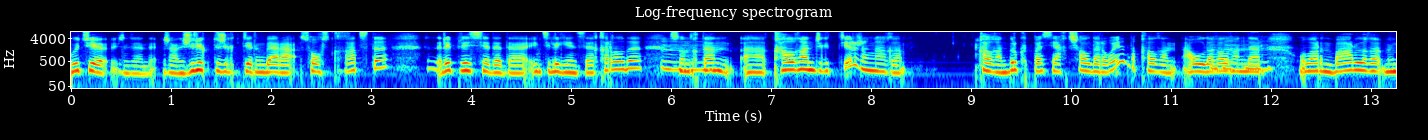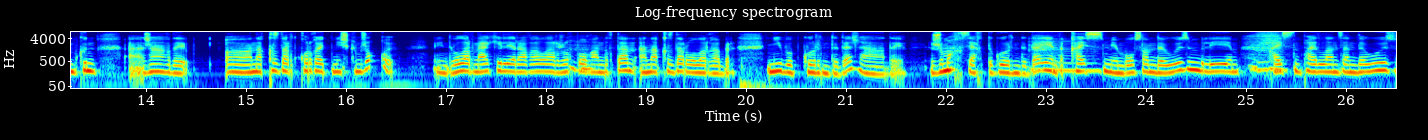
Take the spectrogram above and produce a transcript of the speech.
өте жаңағы жүректі жігіттердің бәрі соғысқа қатысты репрессияда да интеллигенция қырылды. Сондықтан ә, қалған жігіттер жаңағы қалған бүркітбай сияқты шалдар ғой енді қалған ауылда қалғандар олардың барлығы мүмкін ә, жаңағыдай ана қыздарды қорғайтын ешкім жоқ қой. Енді олардың әкелері ағалары жоқ болғандықтан ана қыздар оларға бір не болып көрінді да жаңағыдай. Жұмақ сияқты көрінді да. Енді қайсысын мен болсам да өзім білем қайсысын пайдалансам да өз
